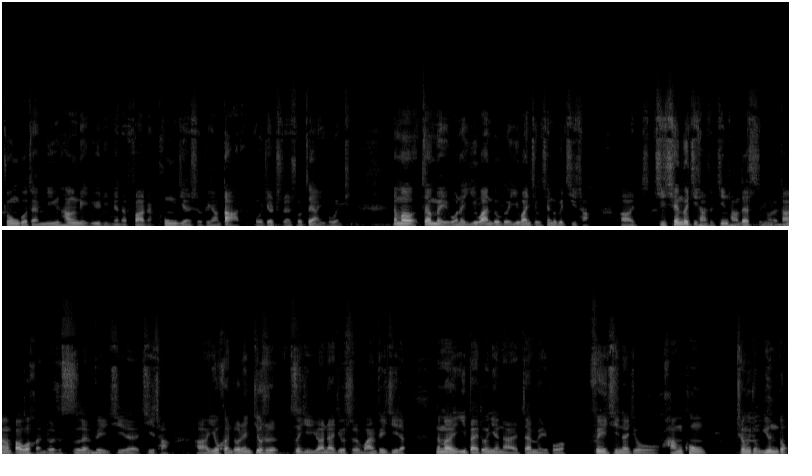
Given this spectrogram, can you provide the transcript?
中国在民航领域里面的发展空间是非常大的。我觉得只能说这样一个问题。那么，在美国呢，一万多个、一万九千多个机场，啊，几千个机场是经常在使用的。当然，包括很多是私人飞机的机场，啊，有很多人就是自己原来就是玩飞机的。那么一百多年来，在美国，飞机呢就航空成为一种运动，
